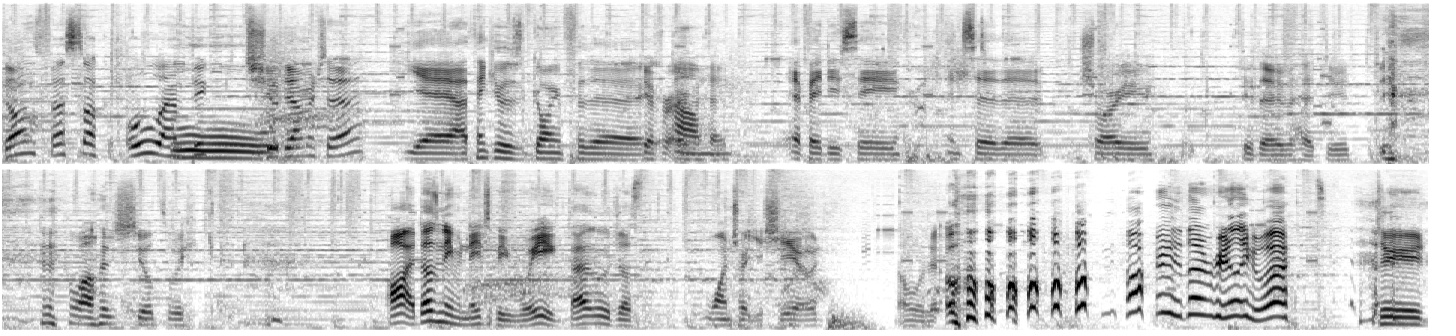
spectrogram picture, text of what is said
go on first stock. Oh, and Ooh. big shield damage there. Yeah, I think he was going for the Go for um. FADC into the Shoryu. Do the overhead, dude. While his shield's weak. Oh, it doesn't even need to be weak. That will just one-shot your shield. Oh, no, that really worked. Dude,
